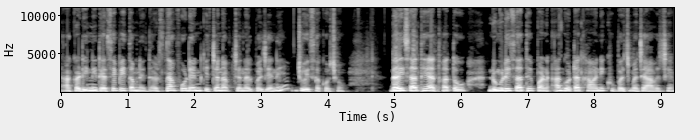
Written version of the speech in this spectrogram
આ કઢીની રેસીપી તમને Darshana food and kitchen hub channel પર જઈને જોઈ શકો છો. દહીં સાથે અથવા તો ડુંગળી સાથે પણ આ ગોટા ખાવાની ખૂબ જ મજા આવે છે.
